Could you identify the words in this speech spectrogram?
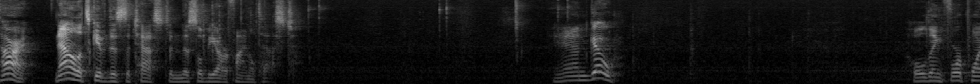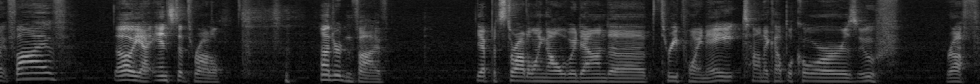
All right, now let's give this a test, and this will be our final test. And go. Holding 4.5. Oh yeah, instant throttle. 105. Yep, it's throttling all the way down to 3.8 on a couple cores. Oof. Rough.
